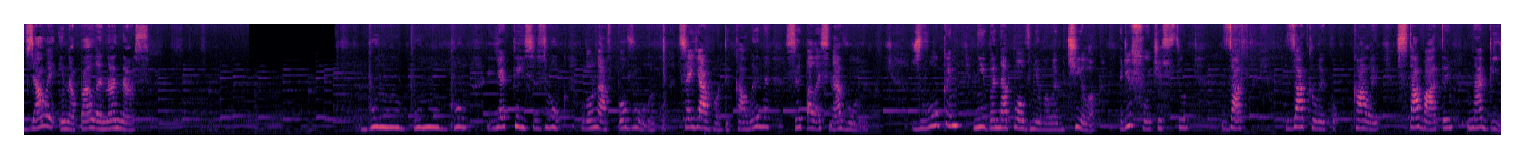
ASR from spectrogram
взяли і напали на нас. Бум-бум-бум. Лунав по вулику. Це ягоди калини сипались на вулик. Звуки ніби наповнювали бджілок рішучістю, за- закликали вставати на бій.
